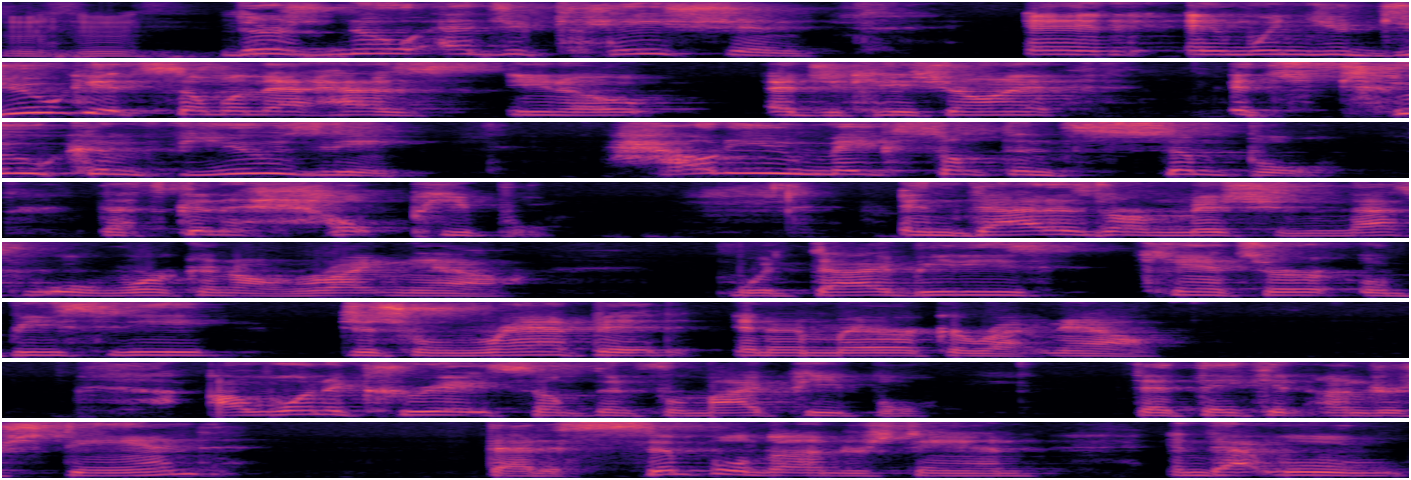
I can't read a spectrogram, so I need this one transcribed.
Mm-hmm. There's no education. And and when you do get someone that has, you know, education on it, it's too confusing. How do you make something simple that's going to help people? And that is our mission. That's what we're working on right now with diabetes, cancer, obesity, just rampant in America right now. I want to create something for my people that they can understand, that is simple to understand, and that will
